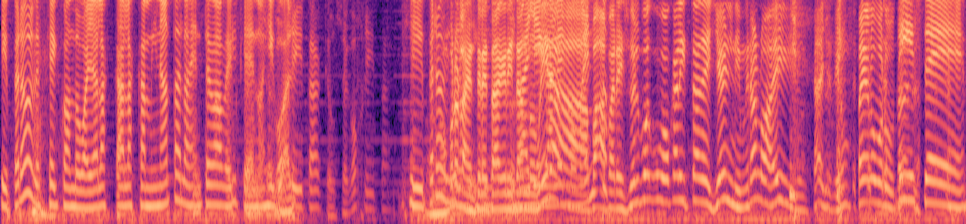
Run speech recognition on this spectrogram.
Sí, pero es que cuando vaya a las, a las caminatas la gente va a ver que no es igual. Gojita, que use gojita. Sí, pero, No, pero la gente le está gritando, el mira, momento". apa- apareció el vo- vocalista de Journey, míralo ahí. Tiene un pelo brutal. Dice,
